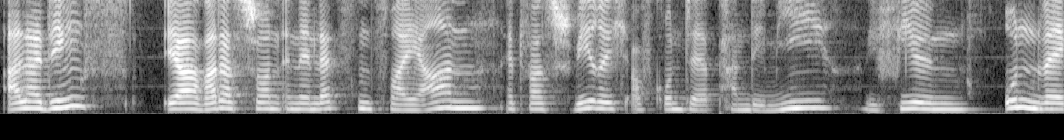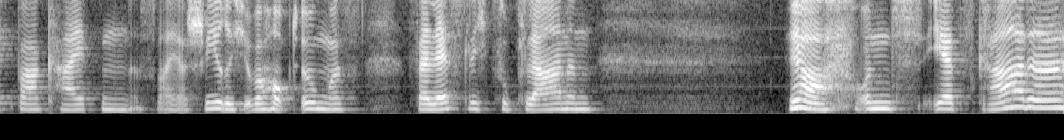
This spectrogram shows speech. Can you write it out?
Allerdings, ja, war das schon in den letzten zwei Jahren etwas schwierig aufgrund der Pandemie, die vielen Unwägbarkeiten. Es war ja schwierig, überhaupt irgendwas verlässlich zu planen. Ja, und jetzt gerade,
